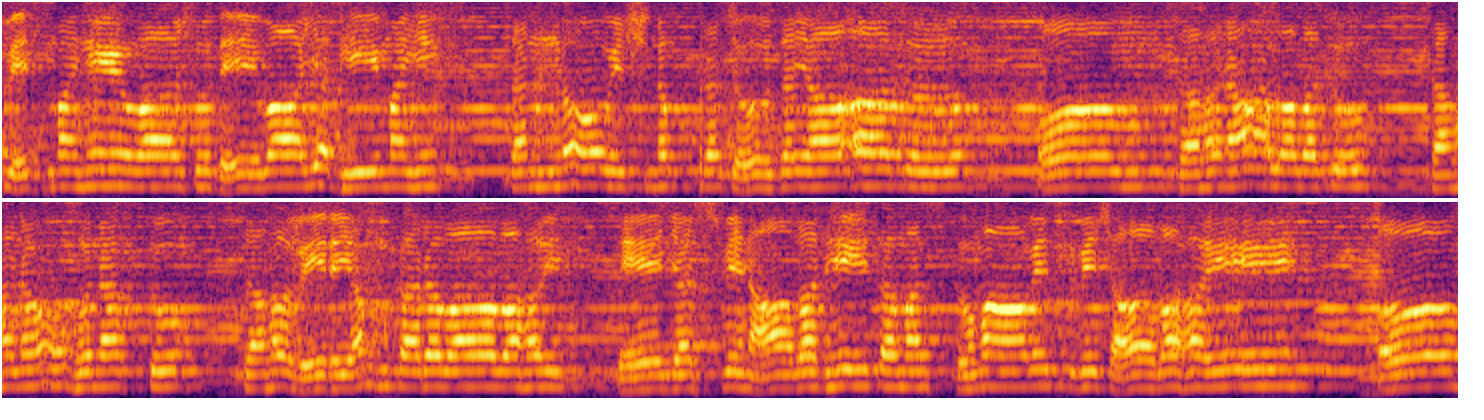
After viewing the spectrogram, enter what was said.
विद्महे वासुदेवाय धीमहि तन्नो विष्णुप्रचोदयात्। ॐ सहना भवतु सहनौ भुनक्तु सह वीर्यं करवावहै तेजस्विनावधीतमस्तु मा विद्विषावहै। ॐ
